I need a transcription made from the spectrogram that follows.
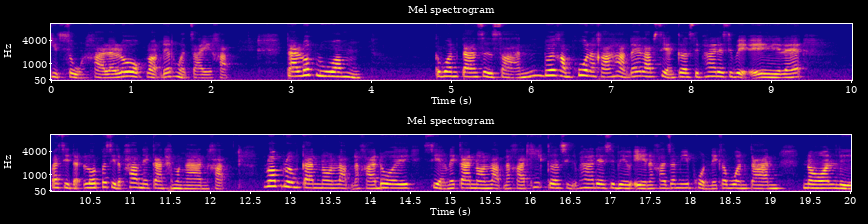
หิตสูงค่ะ และโรคหลอดเลือดหัวใจค่ะ การรวบรวม ระบวนการสื่อสารด้วยคำพูดนะคะ หากได้รับเสียงเกิน 15 เดซิเบลเอและประสิทธิลดประสิทธิภาพในการทำงานค่ะ รวบรวมการนอนหลับนะคะ โดยเสียงในการนอนหลับนะคะ ที่เกิน 45 เดซิเบลเอนะคะ จะมีผลในกระบวนการนอนหรือ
